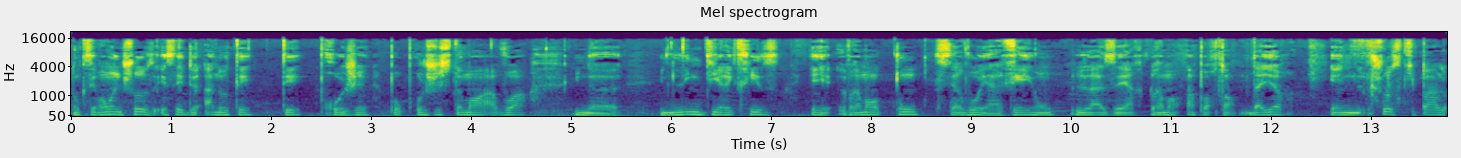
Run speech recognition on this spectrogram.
Donc c'est vraiment une chose. Essaye de annoter tes projets pour, justement avoir une une ligne directrice et vraiment ton cerveau est un rayon laser vraiment important. D'ailleurs, il y a une chose qui parle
